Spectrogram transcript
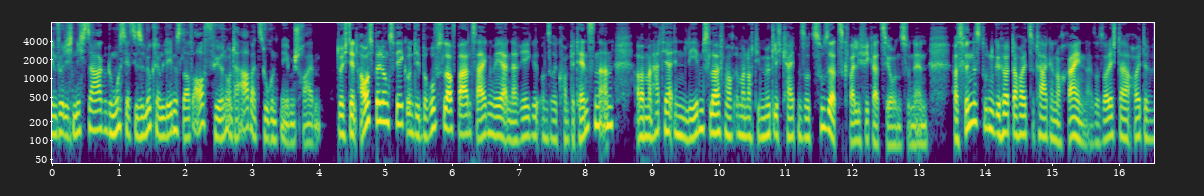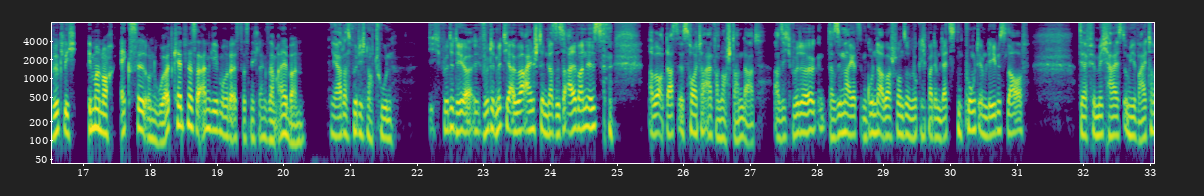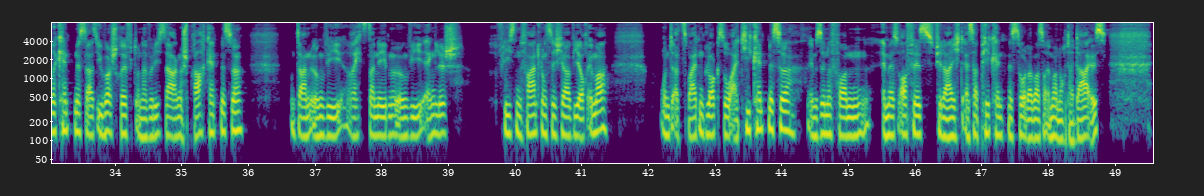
dem würde ich nicht sagen, du musst jetzt diese Lücke im Lebenslauf aufführen und der Arbeitssuchend nebenschreiben. Durch den Ausbildungsweg und die Berufslaufbahn zeigen wir ja in der Regel unsere Kompetenzen an, aber man hat ja in Lebensläufen auch immer noch die Möglichkeiten, so Zusatzqualifikationen zu nennen. Was findest du denn gehört da heutzutage noch rein? Also soll ich da heute wirklich immer noch Excel- und Word-Kenntnisse angeben oder ist das nicht langsam albern? Ja, das würde ich noch tun. Ich würde dir, ich würde mit dir übereinstimmen, dass es albern ist, aber auch das ist heute einfach noch Standard. Also ich würde, da sind wir jetzt im Grunde aber schon so wirklich bei dem letzten Punkt im Lebenslauf, der für mich heißt irgendwie weitere Kenntnisse als Überschrift und da würde ich sagen Sprachkenntnisse und dann irgendwie rechts daneben irgendwie Englisch, fließend verhandlungssicher, wie auch immer. Und als zweiten Block so IT-Kenntnisse im Sinne von MS Office, vielleicht SAP-Kenntnisse oder was auch immer noch da da ist.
